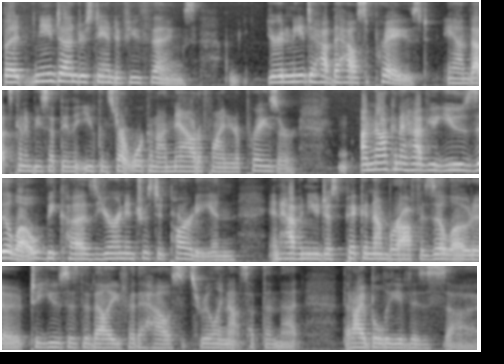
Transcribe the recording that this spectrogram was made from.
But you need to understand a few things you're going to need to have the house appraised, and that's going to be something that you can start working on now to find an appraiser. I'm not going to have you use Zillow because you're an interested party, and, and having you just pick a number off of Zillow to, to use as the value for the house, it's really not something that, that I believe is, uh,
